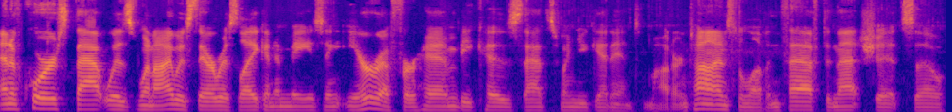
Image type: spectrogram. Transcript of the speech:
and of course that was when I was there was like an amazing era for him because that's when you get into modern times and love and theft and that shit so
